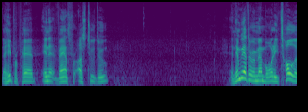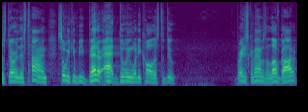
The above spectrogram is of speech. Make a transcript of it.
that he prepared in advance for us to do. And then we have to remember what he told us during this time so we can be better at doing what he called us to do. The greatest command was to love God,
